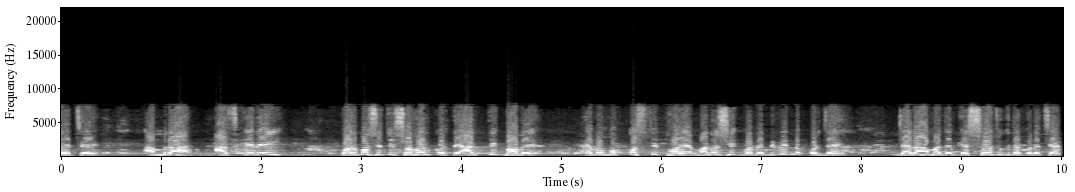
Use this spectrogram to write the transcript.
হয়েছে। আমরা আজকের এই কর্মসূচি সফল করতে আর্থিকভাবে এবং উপস্থিত হয়ে মানসিকভাবে বিভিন্ন পর্যায়ে যারা আমাদেরকে সহযোগিতা করেছেন,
